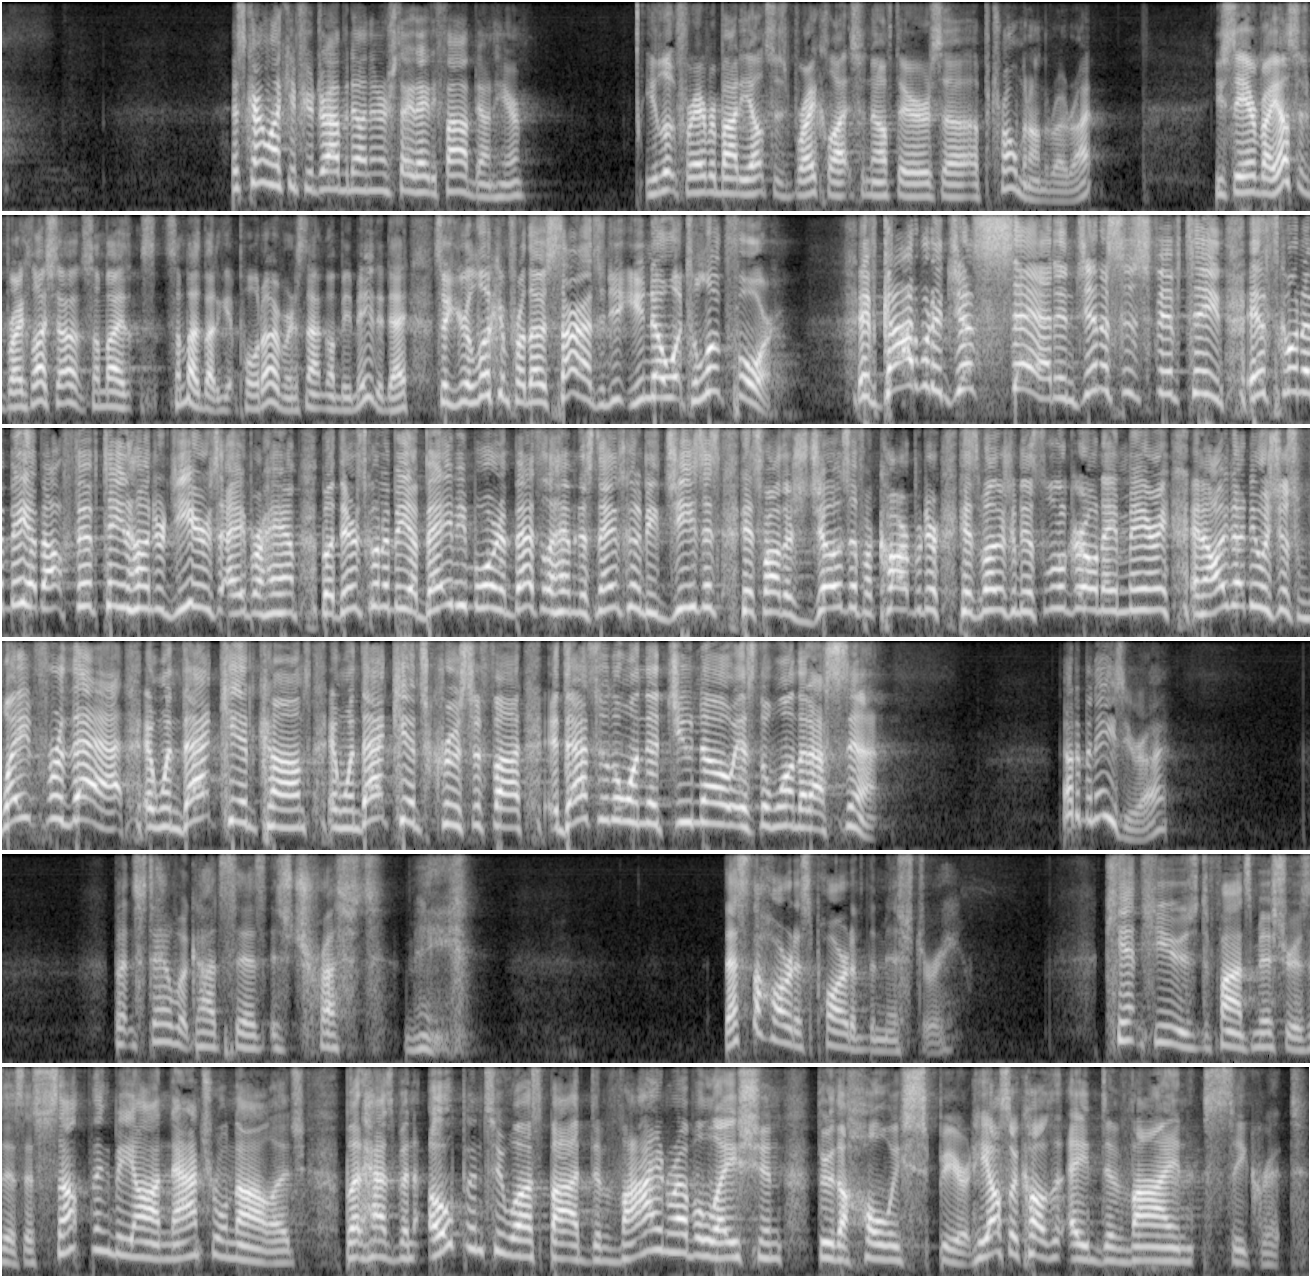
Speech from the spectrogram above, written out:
It's kind of like if you're driving down Interstate 85 down here. You look for everybody else's brake lights to know if there's a, a patrolman on the road, right? You see everybody else's brake lights, oh, somebody, somebody's about to get pulled over, and it's not going to be me today. So you're looking for those signs, and you, you know what to look for. If God would have just said in Genesis 15, it's going to be about 1,500 years, Abraham, but there's going to be a baby born in Bethlehem, and his name's going to be Jesus. His father's Joseph, a carpenter. His mother's going to be this little girl named Mary. And all you got to do is just wait for that. And when that kid comes, and when that kid's crucified, that's the one that you know is the one that I sent. That would have been easy, right? But instead, what God says is trust me. That's the hardest part of the mystery. Kent Hughes defines mystery as this as something beyond natural knowledge, but has been opened to us by divine revelation through the Holy Spirit. He also calls it a divine secret.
